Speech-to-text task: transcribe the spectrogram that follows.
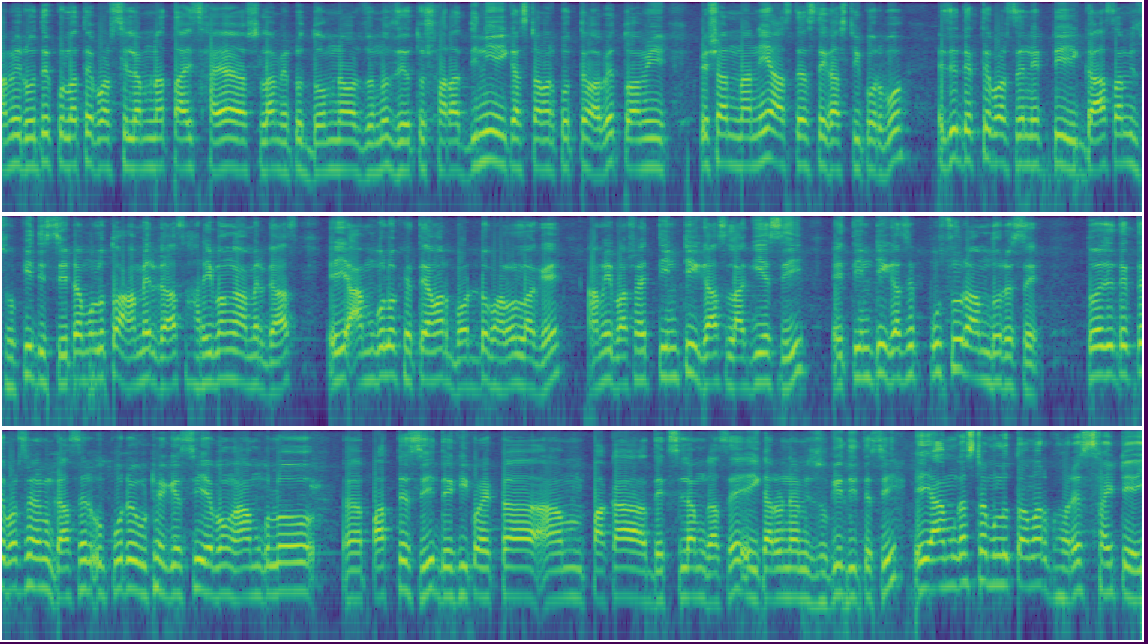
আমি রোদে কোলাতে পারছিলাম না, তাই ছায়া আসলাম একটু দম নেওয়ার জন্য। যেহেতু সারাদিনই এই কাজটা আমার করতে হবে, তো আমি প্রেশার না নিয়ে আস্তে আস্তে গাছটি করব। এই যে দেখতে পাচ্ছেন একটি গাছ আমি ঝুঁকি দিচ্ছি। এটা মূলত আমের গাছ, হাড়িভাঙা আমের গাছ। এই আমগুলো খেতে আমার বড্ড ভালো লাগে। আমি বাসায় তিনটি গাছ লাগিয়েছি। এই তিনটি গাছে প্রচুর আম ধরেছে। তো এই যে দেখতে পাচ্ছেন আমি গাছের উপরে উঠে গেছি এবং আমগুলো পাততেছি। দেখি কয়েকটা আম পাকা দেখছিলাম গাছে। এই কারণে আমি ঝুঁকি দিতেছি। এই আম গাছটা মূলত আমার ঘরের সাইটেই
